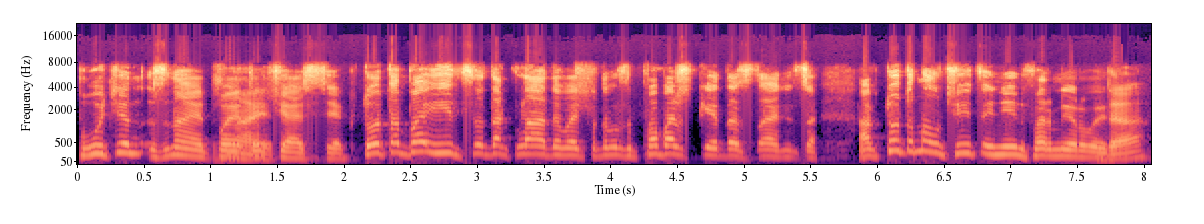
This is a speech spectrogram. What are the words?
Путин знает по этой Знает. части. Кто-то боится докладывать, потому что по башке достанется. А кто-то молчит и не информирует. Да.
